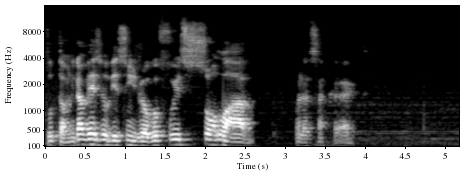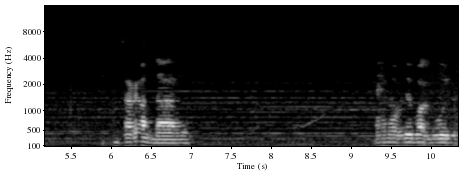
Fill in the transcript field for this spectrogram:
Puta, a única vez que eu vi isso em jogo eu fui solado por essa carta. Desagradável. É remover o bagulho.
